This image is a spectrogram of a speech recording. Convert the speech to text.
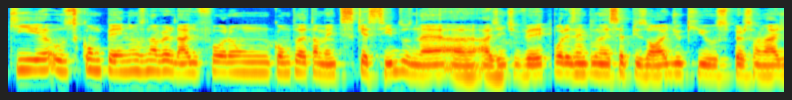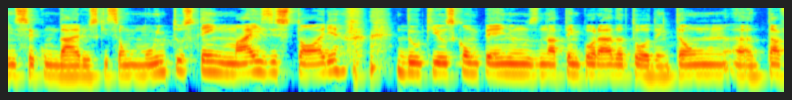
que os Companions, na verdade, foram completamente esquecidos, né? A, a, gente vê, por exemplo, nesse episódio que os personagens secundários, que são muitos, têm mais história do que os Companions na temporada toda. Então, uh, tá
